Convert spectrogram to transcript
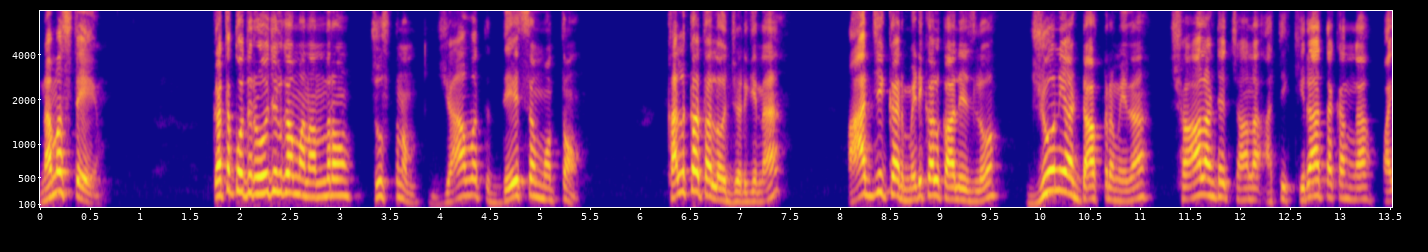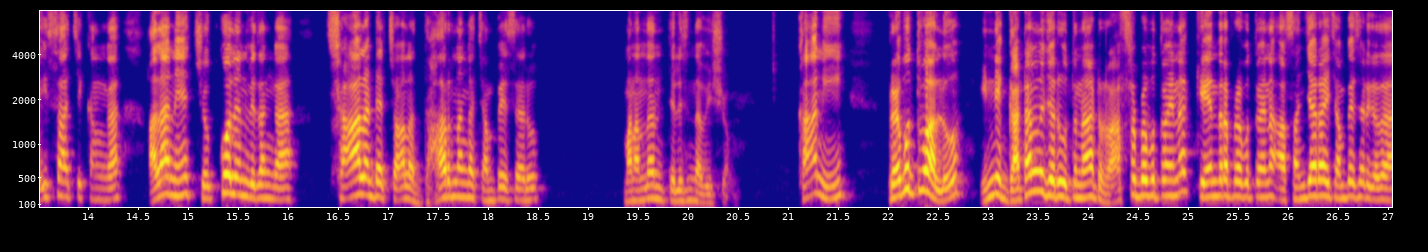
నమస్తే. గత కొద్ది రోజులుగా మనందరం చూస్తున్నాం యావత్ దేశం మొత్తం కలకత్తాలో జరిగిన ఆర్జికర్ మెడికల్ కాలేజ్లో జూనియర్ డాక్టర్ మీద చాలా అంటే చాలా అతి కిరాతకంగా పైశాచికంగా అలానే చెప్పుకోలేని విధంగా చాలా అంటే చాలా దారుణంగా చంపేశారు మనందరం తెలిసిన విషయం. కానీ ప్రభుత్వాలు ఇన్ని ఘటనలు జరుగుతున్నా అటు రాష్ట్ర ప్రభుత్వమైనా కేంద్ర ప్రభుత్వమైనా ఆ సంజయ్ రాయ్ చంపేశాడు కదా.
